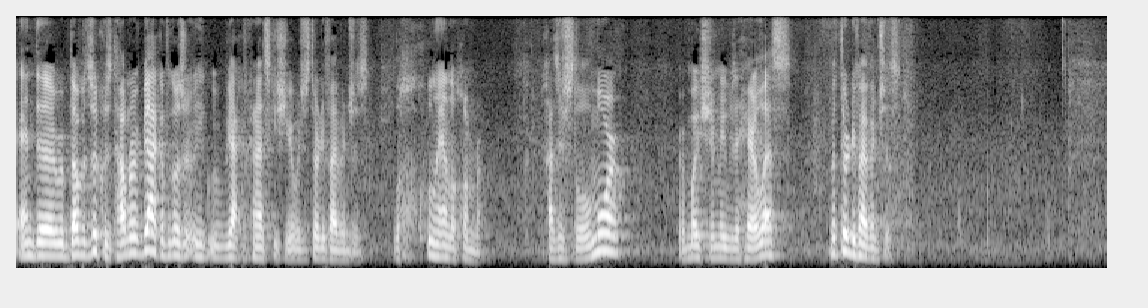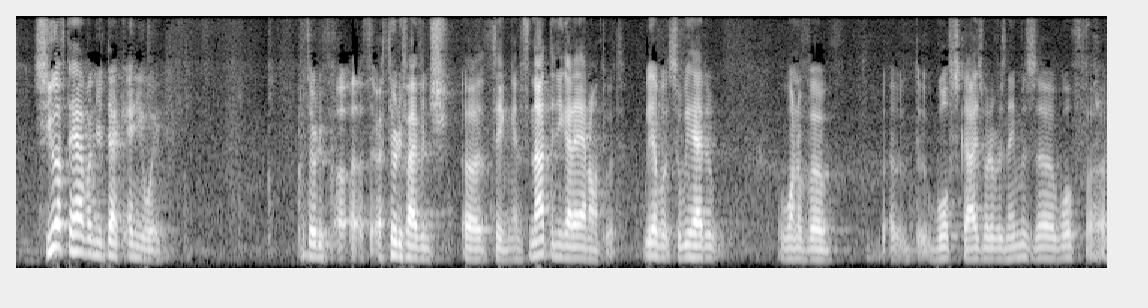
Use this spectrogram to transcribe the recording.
and uh, Reb David Zuk was Talmud Reb Yaakov, goes with Yaakov Kanetsky shear, which is 35 inches. Chulan Lechumra. Chazir is a little more, or Moshe maybe was a hair less, but 35 inches. So you have to have on your deck anyway a, 30, uh, a 35 inch uh, thing, and if not, then you got to add on to it. We have a, so we had one of uh, uh Wolf's guys, whatever his name is, uh, Wolf. Uh,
